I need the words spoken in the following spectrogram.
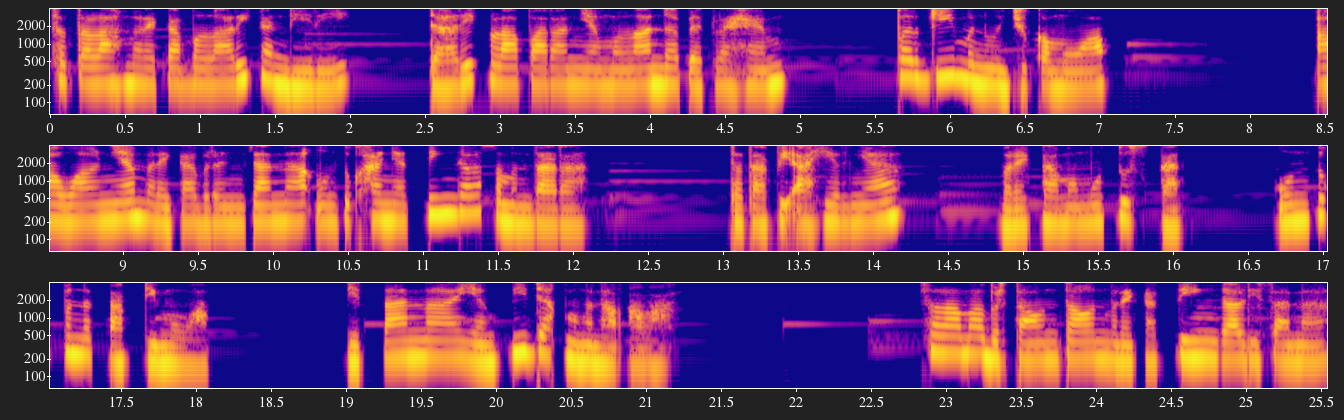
Setelah mereka melarikan diri dari kelaparan yang melanda Bethlehem, pergi menuju ke Moab. Awalnya mereka berencana untuk hanya tinggal sementara, tetapi akhirnya mereka memutuskan untuk menetap di Moab, di tanah yang tidak mengenal Allah. Selama bertahun-tahun mereka tinggal di sana,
